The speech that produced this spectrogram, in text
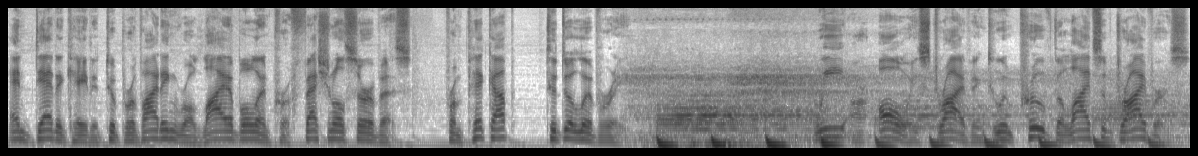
and dedicated to providing reliable and professional service from pickup to delivery. We are always striving to improve the lives of drivers,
